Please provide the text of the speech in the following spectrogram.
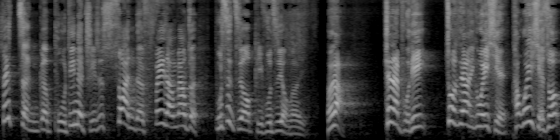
所以整个普丁的局势算得非常非常准，不是只有匹夫之勇而已。董事长，现在普丁。做这样一个威胁，他威胁说，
